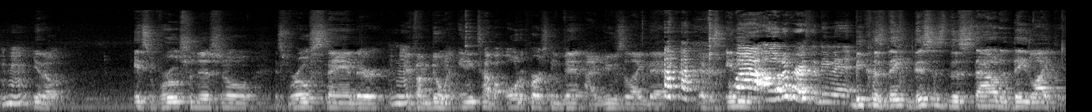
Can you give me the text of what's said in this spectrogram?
Mhm. You know, it's real traditional. It's real standard. Mhm. If I'm doing any type of older person event, I use it like that. if it's any Wow, older person even. because they this is the style that they like it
